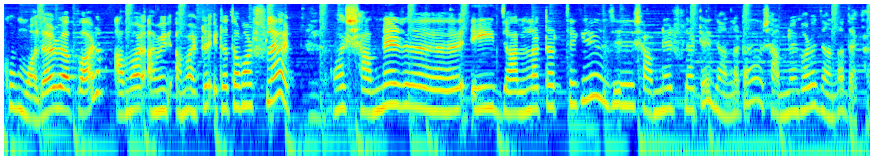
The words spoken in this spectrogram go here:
খুব মজার ব্যাপার। আমার, আমি, আমার এটা তো আমার ফ্ল্যাট। আমার সামনের এই জানলাটার থেকে যে সামনের ফ্ল্যাটে জানলাটা, সামনের ঘরে জানলা দেখা।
